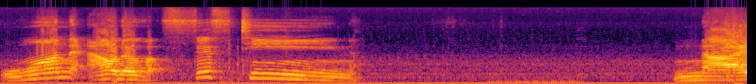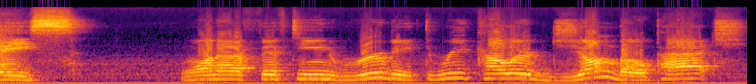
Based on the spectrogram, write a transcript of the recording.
1 out of 15. Nice. 1 out of 15. Ruby, three-colored jumbo patch.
